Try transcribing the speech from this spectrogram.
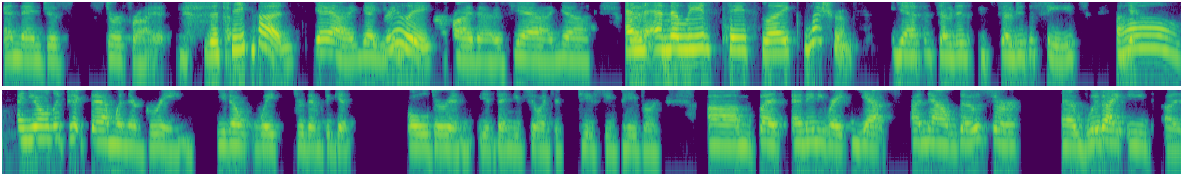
and then just stir fry it. The seed pod, Yeah, yeah, you really? stir fry those. Yeah, yeah. And But- and the leaves taste like mushrooms. Yes, and so does so do the seeds. Oh, And you only pick them when they're green. You don't wait for them to get older and you, then you feel like you're tasting paper. Um, but at any rate, yes. Uh, now those are. Uh, would I eat a,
